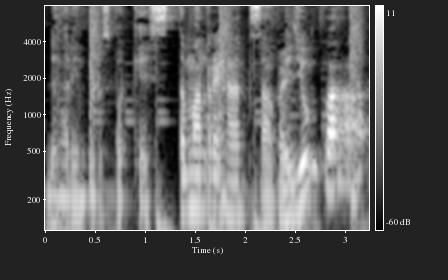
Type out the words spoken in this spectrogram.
dengerin terus podcast teman rehat. Sampai jumpa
